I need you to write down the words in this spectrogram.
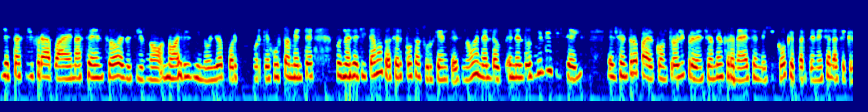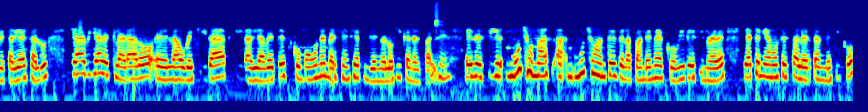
y esta cifra va en ascenso, es decir, no no ha disminuido porque justamente pues necesitamos hacer cosas urgentes, ¿no? En el en el 2016 el Centro para el Control y Prevención de Enfermedades en México, que pertenece a la Secretaría de Salud, ya había declarado eh, la obesidad y la diabetes como una emergencia epidemiológica en el país. Es decir, mucho más, ah, mucho antes de la pandemia de COVID-19, ya teníamos esta alerta en México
